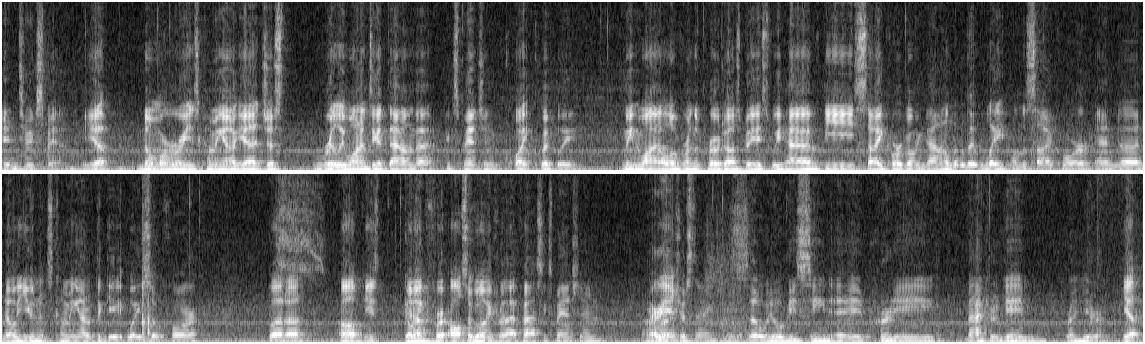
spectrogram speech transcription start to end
into expand. Yep. No more Marines coming out yet. Just really wanted to get down that expansion quite quickly. Meanwhile, over in the Protoss base, we have the Psycor going down a little bit late on the Psycor, and uh, no units coming out of the gateway so far. But uh, oh, he's going Yeah. for also going for that fast expansion. Very Alright. interesting. So we will be seeing a pretty macro game right here. Yep.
